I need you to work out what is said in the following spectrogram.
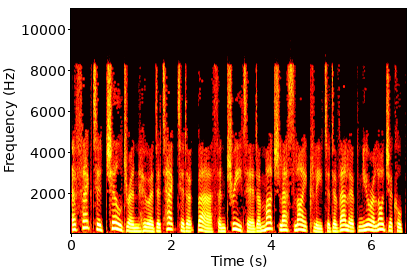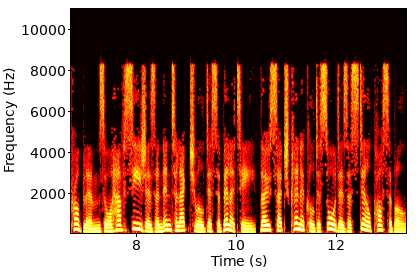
Affected children who are detected at birth and treated are much less likely to develop neurological problems or have seizures and intellectual disability, though such clinical disorders are still possible.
